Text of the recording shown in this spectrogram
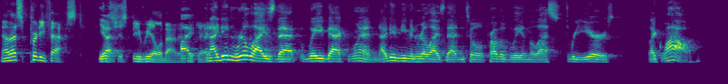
Now that's pretty fast. Yeah. Let's just be real about it. Okay? And I didn't realize that way back when. I didn't even realize that until probably in the last three years. Like, wow,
